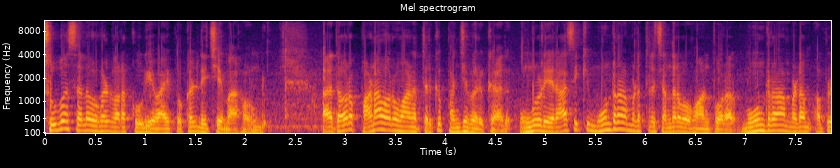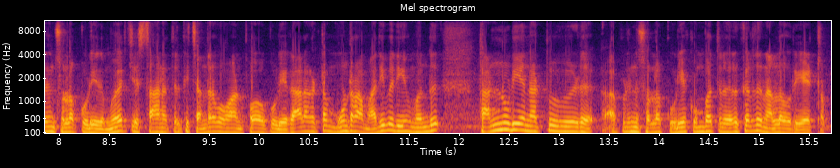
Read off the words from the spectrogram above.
சுப செலவுகள் வரக்கூடிய வாய்ப்புகள் நிச்சயமாக உண்டு. அதை தவிர பண வருமானத்திற்கு பஞ்சம் இருக்காது. உங்களுடைய ராசிக்கு மூன்றாம் இடத்துல சந்திர பகவான் போகிறார் மூன்றாம் இடம் அப்படின்னு சொல்லக்கூடியது முயற்சி ஸ்தானத்திற்கு சந்திர பகவான் போகக்கூடிய காலகட்டம் மூன்றாம் அதிபதியும் வந்து தன்னுடைய நட்பு வீடு அப்படின்னு சொல்லக்கூடிய கும்பத்தில் இருக்கிறது நல்ல ஒரு ஏற்றம்.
